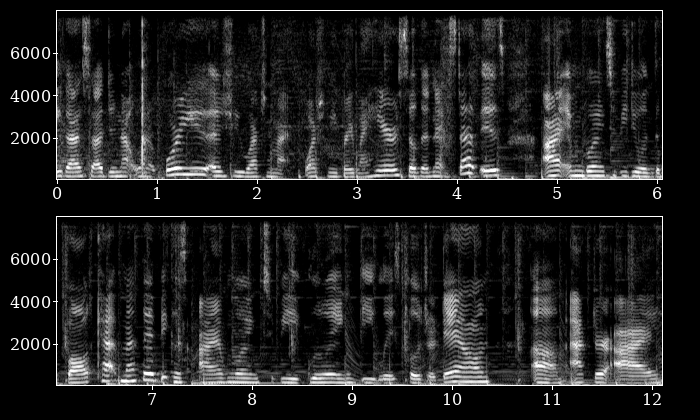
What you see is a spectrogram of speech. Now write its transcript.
You guys so I do not want to bore you as you watching my watching me braid my hair. So the next step is I am going to be doing the bald cap method because I am going to be gluing the lace closure down um, after I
